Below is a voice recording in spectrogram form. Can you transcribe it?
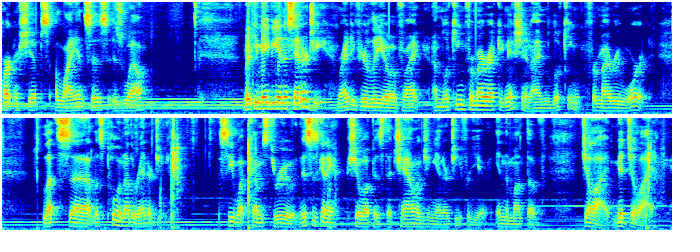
partnerships, alliances as well. But you may be in this energy, right? If you're Leo, of like, I'm looking for my recognition, I'm looking for my reward. Let's uh, let's pull another energy see what comes through. This is going to show up as the challenging energy for you in the month of July, mid July.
